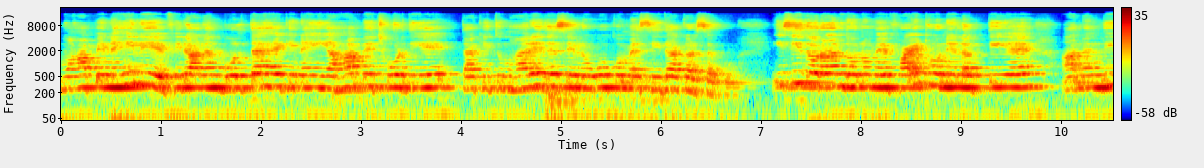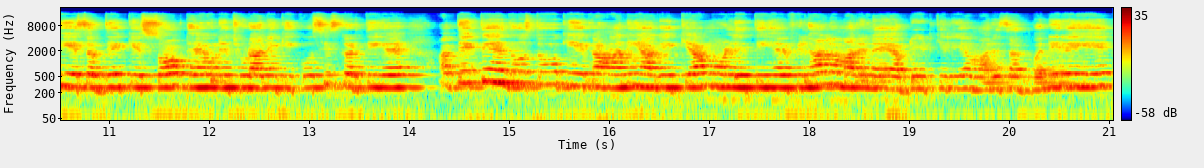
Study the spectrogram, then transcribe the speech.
वहाँ पे नहीं लिए। फिर आनंद बोलता है कि नहीं, यहाँ पे छोड़ दिए ताकि तुम्हारे जैसे लोगों को मैं सीधा कर सकूँ। इसी दौरान दोनों में फाइट होने लगती है। आनंदी ये सब देख के सॉफ्ट है, उन्हें छुड़ाने की कोशिश करती है। अब देखते हैं दोस्तों कि ये कहानी आगे क्या मोड़ लेती है। फ़िलहाल हमारे नए अपडेट के लिए हमारे साथ बने रहिए।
